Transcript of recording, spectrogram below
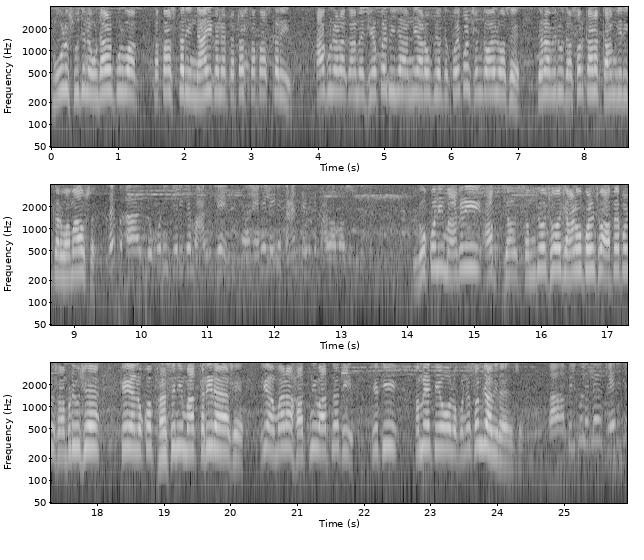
મૂળ સુધીને ઊંડાણપૂર્વક તપાસ કરી, ન્યાયિક અને તટસ્થ તપાસ કરી આ ગુનાના કામે જે કોઈ બીજા અન્ય આરોપીઓ કે કોઈ પણ સંડોવાયેલો હશે તેના વિરુદ્ધ અસરકારક કામગીરી કરવામાં આવશે. સાહેબ લોકોની જે રીતે માંગ છે એને લઈને શાંત કઈ રીતે પાડવામાં આવશે લોકોની માગણી આપ સમજો છો જાણો પણ છો આપે પણ સાંભળ્યું છે કે એ લોકો ફાંસીની માગ કરી રહ્યા છે જે અમારા હાથની વાત નથી જેથી અમે તેઓ લોકોને સમજાવી રહેલ છે. બિલકુલ એટલે જે રીતે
